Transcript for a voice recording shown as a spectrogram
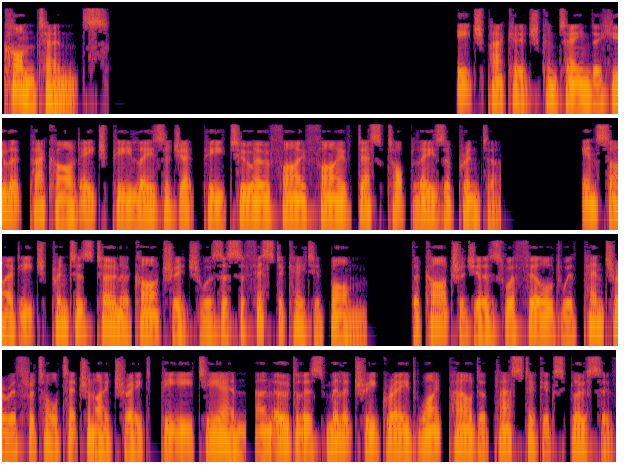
Contents Each package contained a Hewlett-Packard HP LaserJet P2055 desktop laser printer. Inside each printer's toner cartridge was a sophisticated bomb. The cartridges were filled with pentaerythritol tetranitrate (PETN), an odorless military-grade white powder plastic explosive.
